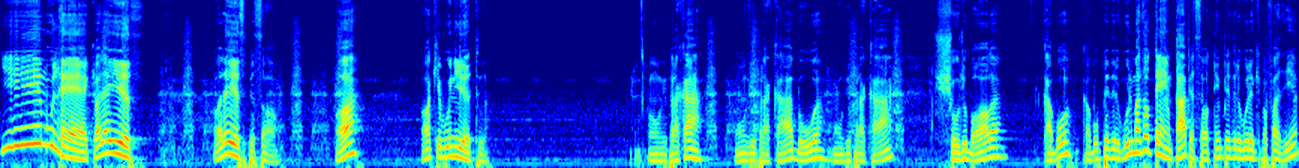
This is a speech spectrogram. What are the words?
Ih, moleque, olha isso. Olha isso, pessoal. Ó. Ó que bonito. Vamos vir pra cá? Vamos vir pra cá, boa. Vamos vir pra cá. Show de bola. Acabou? Acabou o pedregulho, mas eu tenho, tá, pessoal? Eu tenho pedregulho aqui pra fazer.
